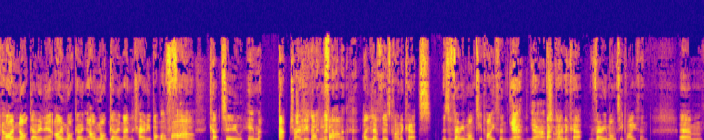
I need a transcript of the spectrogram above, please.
going. I'm not going there. I'm not going. I'm not going down the Trowley Bottom Bottom Farm. Farm. Cut to him at Trowley Bottom Farm. I love those kind of cuts. It's very Monty Python Yeah, yeah, absolutely. that kind of cut. Very Monty Python. Um,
